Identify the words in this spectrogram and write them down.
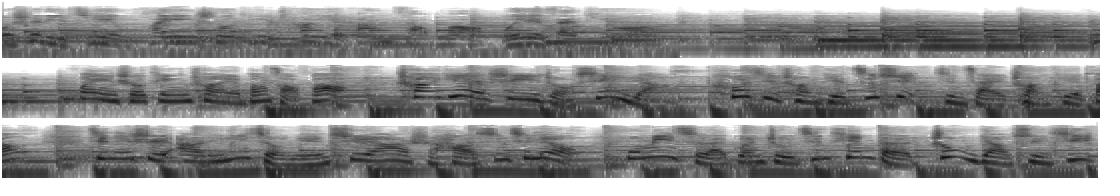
我是李静，欢迎收听创业邦早报，我也在听哦。欢迎收听创业邦早报。创业是一种信仰，科技创业资讯尽在创业邦。今天是二零一九年七月二十号，星期六，我们一起来关注今天的重要讯息。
